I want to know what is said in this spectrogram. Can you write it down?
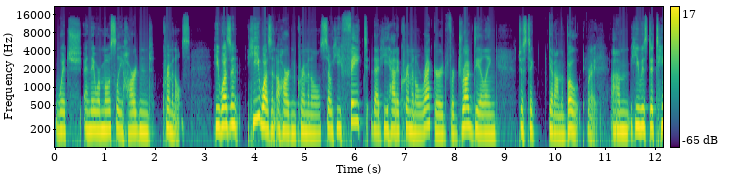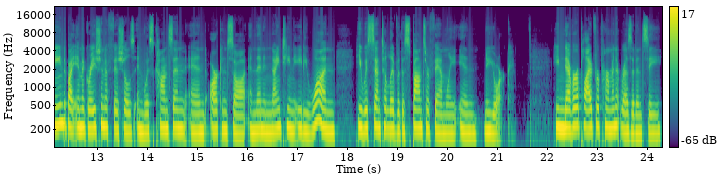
which and they were mostly hardened criminals. He wasn't he wasn't a hardened criminal, so he faked that he had a criminal record for drug dealing just to get on the boat. Right. Um, he was detained by immigration officials in Wisconsin and Arkansas, and then in 1981, he was sent to live with a sponsor family in New York. He never applied for permanent residency.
